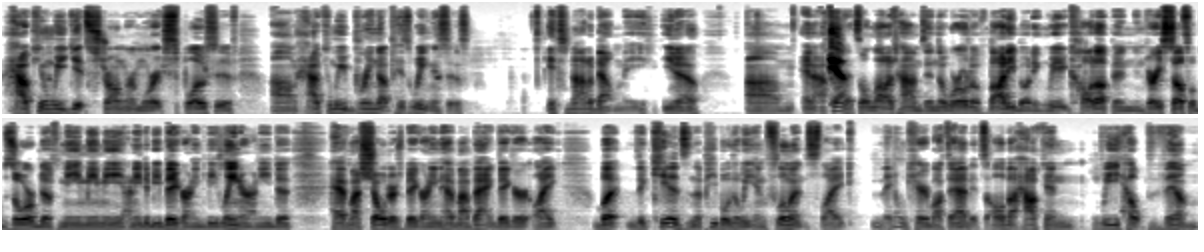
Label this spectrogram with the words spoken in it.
How can we get stronger, more explosive? Um, how can we bring up his weaknesses? It's not about me, you know. Um, and I think yeah. that's a lot of times in the world of bodybuilding, we get caught up in, in very self absorbed of me, me, me. I need to be bigger. I need to be leaner. I need to have my shoulders bigger. I need to have my back bigger. Like, but the kids and the people that we influence, like, they don't care about that. It's all about how can we help them.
